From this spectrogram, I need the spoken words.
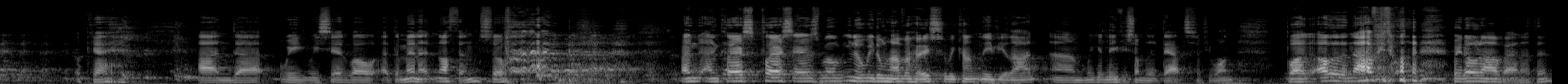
okay, and uh, we we said, well, at the minute, nothing. So. And, and Claire, Claire says, Well, you know, we don't have a house, so we can't leave you that. Um, we could leave you some of the debts if you want. But other than that, we don't, we don't have anything.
